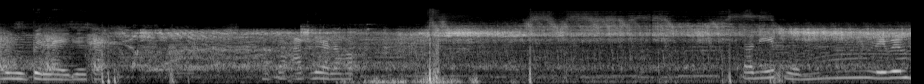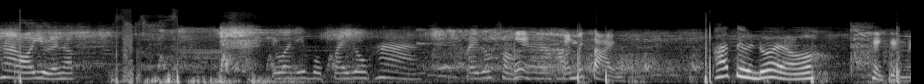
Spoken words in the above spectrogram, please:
ไม่รู้เป็นไรเลยครับเราต้องอัพเลือดแล้วครับ ตอนนี้ผมเลเวลห้าร้อยอยู่เลยครับ ดี๋ยววันนี้ผมไปโลกห้าไปโลกสองเฮ้ยได้แล้วครับมันไม่ตายว่ะพระตื่นด้วยเหรอแข่งเก่งไหม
